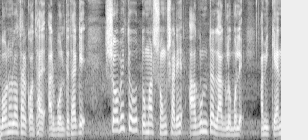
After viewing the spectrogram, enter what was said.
বনলতার কথায় আর বলতে থাকে, সবে তো তোমার সংসারে আগুনটা লাগল বলে। আমি কেন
